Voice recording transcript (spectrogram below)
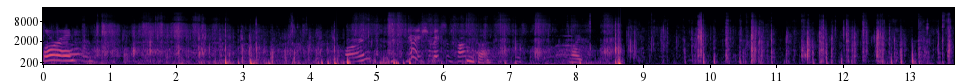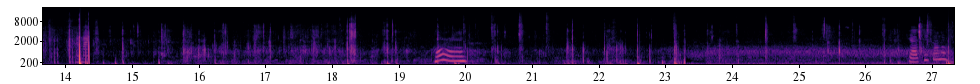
Lauren. Lauren? You should make some fun with us. Like, Lauren. Yeah, I'll take on a.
